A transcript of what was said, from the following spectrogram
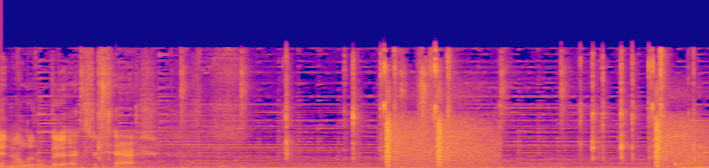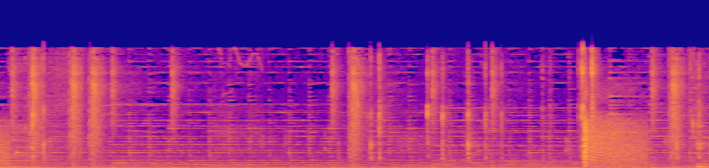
Getting a little bit of extra cash. Ooh,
